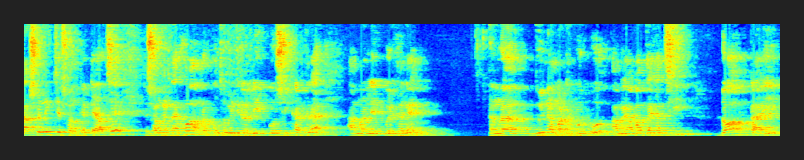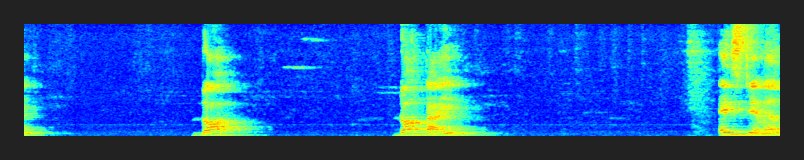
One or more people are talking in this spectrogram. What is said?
রাসায়নিক যে সংকেতটা আছে, সে সংকেত দেখো, আমরা প্রথমে যেটা লিখব শিক্ষার্থীরা, আমরা লিখব এখানে, আমরা দুই নাম্বারটা করব। আমি আবার দেখাচ্ছি dot type dot dot type HTML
